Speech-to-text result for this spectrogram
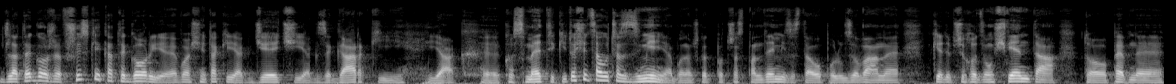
Dlatego, że wszystkie kategorie, właśnie takie jak dzieci, jak zegarki, jak e, kosmetyki, to się cały czas zmienia, bo na przykład podczas pandemii zostało poluzowane. Kiedy przychodzą święta, to pewne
